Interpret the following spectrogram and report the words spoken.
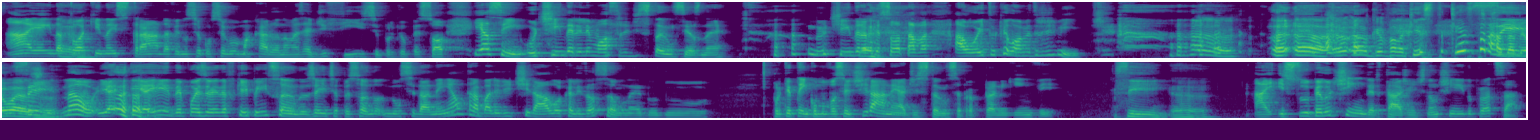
Ai, ainda tô É. aqui na estrada vendo se eu consigo uma carona, mas é difícil porque o pessoal. E assim, o Tinder ele mostra distâncias, né? no Tinder a pessoa tava a 8 km de mim. Ah, ah, eu, falo, que, que estrada, sim, meu anjo. sim. Não, e, e aí depois eu ainda fiquei pensando, gente, a pessoa não, não se dá nem ao trabalho de tirar a localização, né? Do, do... Porque tem como você tirar, né, a distância pra, pra ninguém ver. Sim, aham. Aí, isso tudo pelo Tinder, tá? A gente não tinha ido pro WhatsApp.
